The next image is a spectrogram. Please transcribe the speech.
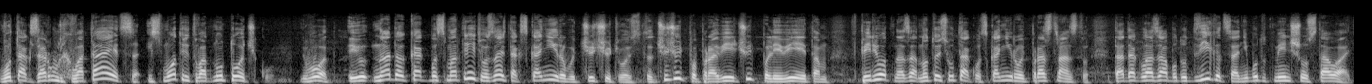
вот так за руль хватается и смотрит в одну точку. Вот. И надо как бы смотреть, вы знаете, так сканировать чуть-чуть. Вот, чуть-чуть поправее, чуть полевее, там, вперед, назад. Ну, то есть вот так вот сканировать пространство. Тогда глаза будут двигаться, они будут меньше уставать.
